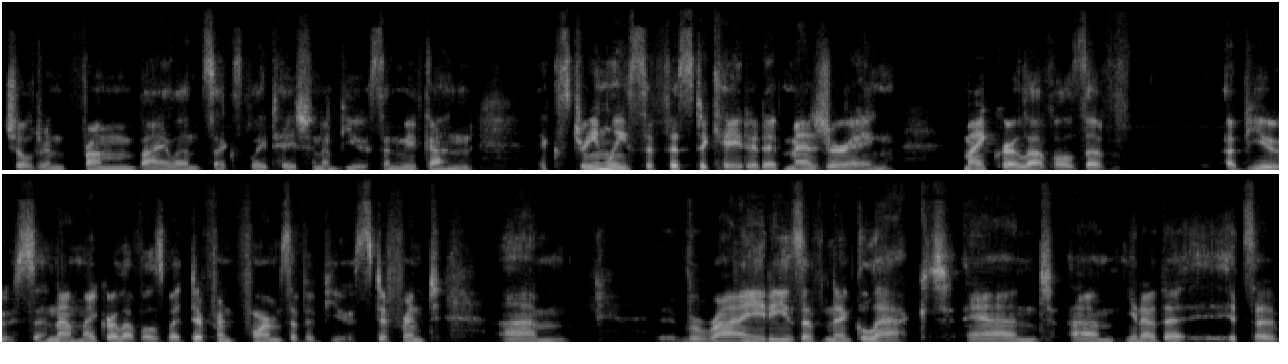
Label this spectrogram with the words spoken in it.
children from violence, exploitation, abuse, and we've gotten extremely sophisticated at measuring micro levels of abuse, not micro levels, but different forms of abuse, different um, varieties of neglect. And, um, you know, the, it's a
